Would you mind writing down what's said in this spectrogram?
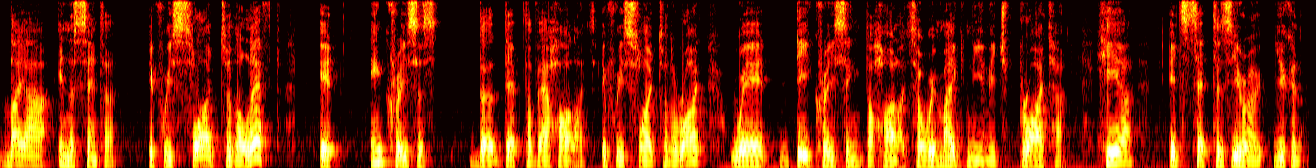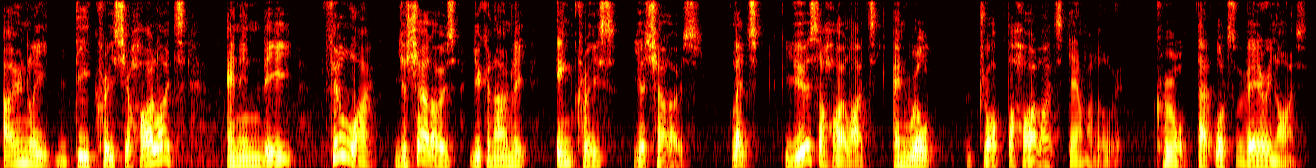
they are in the center. If we slide to the left, it increases the depth of our highlights. If we slide to the right, we're decreasing the highlights. So we're making the image brighter. Here, it's set to zero. You can only decrease your highlights and in the fill light, your shadows, you can only increase your shadows. Let's use the highlights and we'll drop the highlights down a little bit. Cool, that looks very nice.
